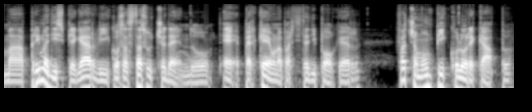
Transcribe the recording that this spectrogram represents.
Ma prima di spiegarvi cosa sta succedendo e perché è una partita di poker, facciamo un piccolo recap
